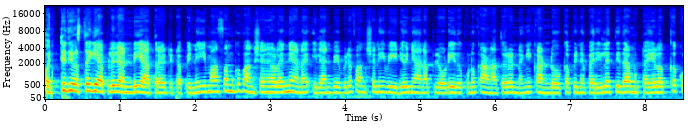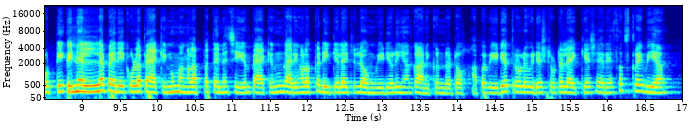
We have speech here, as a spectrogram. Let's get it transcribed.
ഒറ്റ ദിവസത്തെ ഗ്യാപ്പിൽ രണ്ട് യാത്ര കിട്ടിട്ടോ. പിന്നെ ഈ മാസം നമുക്ക് ഫംഗ്ഷനുകൾ തന്നെയാണ്. ഇലാൻ ബേബിയുടെ ഫംഗ്ഷൻ ഈ വീഡിയോ ഞാൻ അപ്ലോഡ് ചെയ്തേക്കുന്നു കാണാത്തവരുണ്ടെങ്കിൽ കണ്ടു നോക്കുക പിന്നെ പെരയിലെത്തിയത് ആ മുട്ടായികളൊക്കെ കൊട്ടി. പിന്നെ എല്ലാ പെരയ്ക്കുള്ള പാക്കിങ്ങും ഞങ്ങൾ അപ്പം തന്നെ ചെയ്യും. പാക്കിങ്ങും കാര്യങ്ങളൊക്കെ ഡീറ്റെയിൽ ആയിട്ട് ലോങ് വീഡിയോയിൽ ഞാൻ കാണിക്കുന്നുണ്ട് കേട്ടോ അപ്പോൾ വീഡിയോ എത്ര ഉള്ളൂ. വീഡിയോ ഇഷ്ടപ്പെട്ട ലൈക്ക് ചെയ്യുക ഷെയർ ചെയ്യുക സബ്സ്ക്രൈബ് ചെയ്യുക.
